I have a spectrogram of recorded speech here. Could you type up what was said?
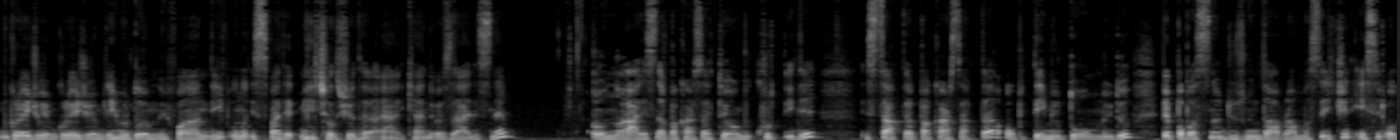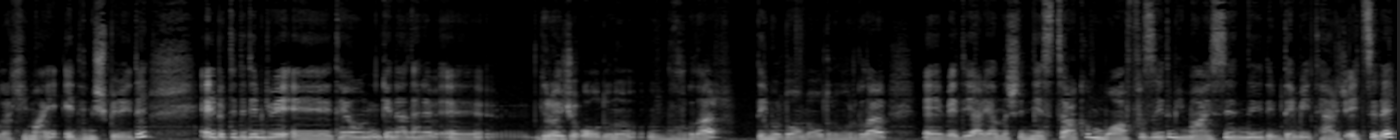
Greyjoy'um, Greyjoy'um, demir doğumluyum falan deyip onu ispat etmeye çalışıyordu yani kendi öz ailesine. Onun ailesine bakarsak Theon bir kurt idi. Stark'ta bakarsak da o bir demir doğumluydu ve babasına düzgün davranması için esir olarak himaye edilmiş biriydi. Elbette dediğim gibi e, Theon genelde hani e, Greyjoy olduğunu vurgular demir doğumlu olduğunu vurgular e, ve diğer yandan işte Ned Stark'ın muhafızıydım, himayesindeydim demeyi tercih etse de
